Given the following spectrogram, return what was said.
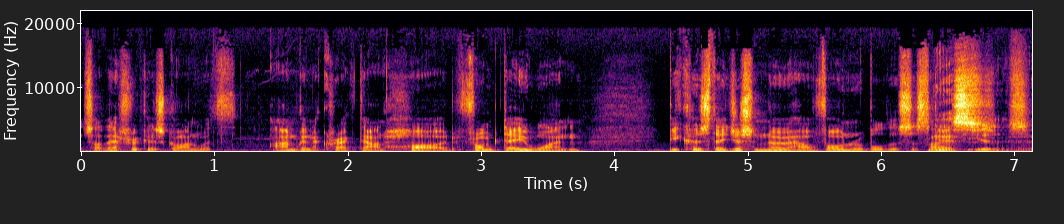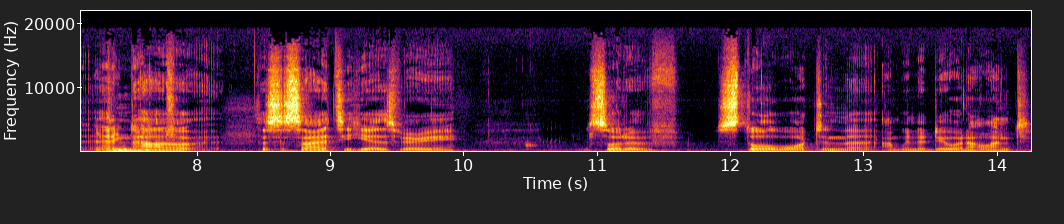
South Africa's gone with, I'm going to crack down hard from day one because they just know how vulnerable the society yes, is. and need to- how the society here is very sort of stalwart in the "I'm going to do what I want"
